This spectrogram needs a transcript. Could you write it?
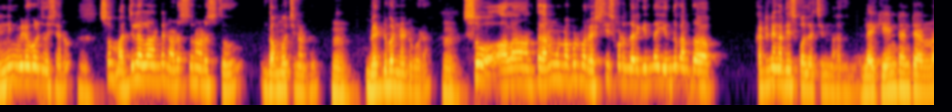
ఎండింగ్ వీడియో కూడా చూశాను. Hmm. సో మధ్యలో ఎలా అంటే నడుస్తూ నడుస్తూ దమ్ వచ్చినట్టు బ్లడ్ పడినట్టు కూడా. సో అలా అంతగానం ఉన్నప్పుడు మరి రెస్ట్ తీసుకోవడం జరిగిందా? ఎందుకు అంత కఠినంగా తీసుకోవాల్సి వచ్చింది మరి అది? లైక్ ఏంటంటే అన్న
